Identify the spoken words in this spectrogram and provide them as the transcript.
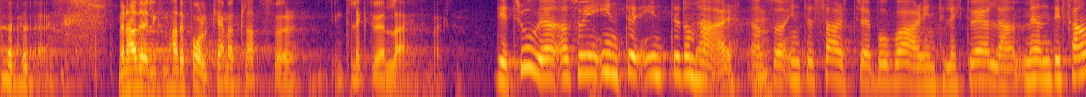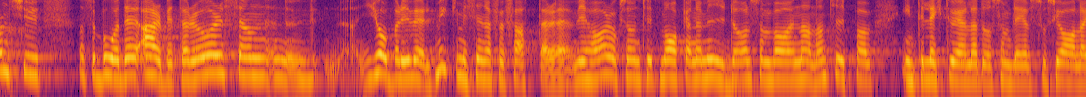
men hade, liksom, hade folkhemmet plats för intellektuella? Det tror jag. Alltså inte, inte de här, mm. alltså inte Sartre, Beauvoir, intellektuella. Men det fanns ju, alltså både arbetarrörelsen jobbade ju väldigt mycket med sina författare. Vi har också en typ Makarna Myrdal som var en annan typ av intellektuella då som blev sociala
